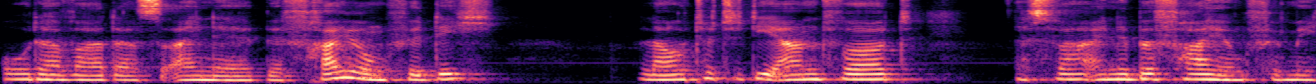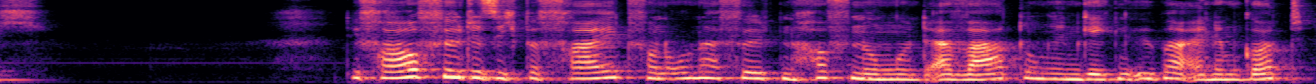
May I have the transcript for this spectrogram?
oder war das eine Befreiung für dich, lautete die Antwort, es war eine Befreiung für mich. Die Frau fühlte sich befreit von unerfüllten Hoffnungen und Erwartungen gegenüber einem Gott,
